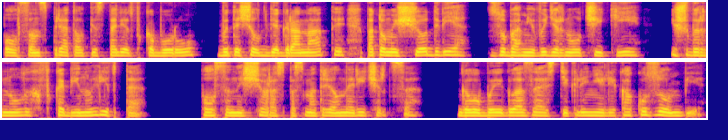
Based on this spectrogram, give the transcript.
Полсон спрятал пистолет в кобуру, вытащил две гранаты, потом еще две, зубами выдернул чеки и швырнул их в кабину лифта. Полсон еще раз посмотрел на Ричардса. Голубые глаза остекленели, как у зомби.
